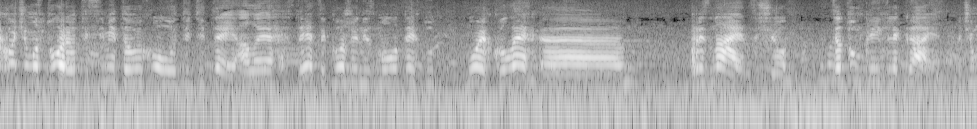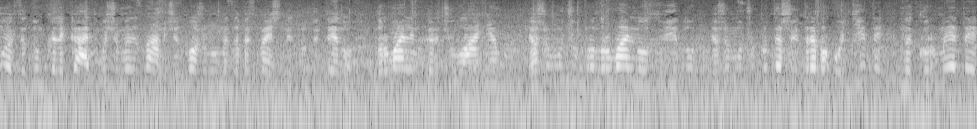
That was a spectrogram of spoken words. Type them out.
хочемо створювати сім'ї та виховувати дітей, але здається, кожен із молодих тут моїх колег е- признається, що ця думка їх лякає. А чому їх ця думка лякає? Тому що ми не знаємо, чи зможемо ми забезпечити цю дитину нормальним харчуванням. Я вже мовчу про нормальну освіту, я вже мовчу про те, що її треба одіти, накормити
